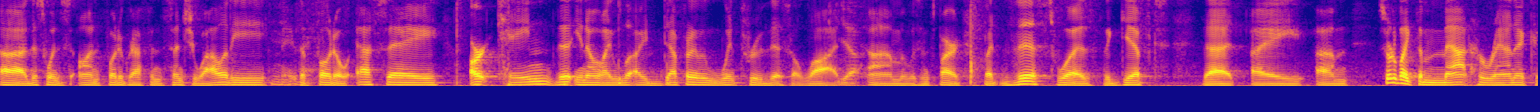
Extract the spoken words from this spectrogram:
Uh, this one's on photograph and sensuality. The photo essay. Art Kane. The, you know, I, I definitely went through this a lot. Yeah. Um, it was inspired, but this was the gift that I. Um, Sort of like the Matt Hranek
